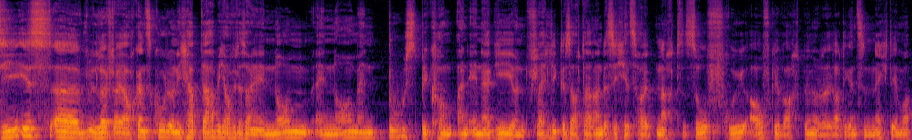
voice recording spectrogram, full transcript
die ist, äh, läuft ja auch ganz gut und ich habe, da habe ich auch wieder so einen enormen, enormen Boost bekommen an Energie und vielleicht liegt es auch daran, dass ich jetzt heute Nacht so früh aufgewacht bin oder gerade die ganzen Nächte immer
